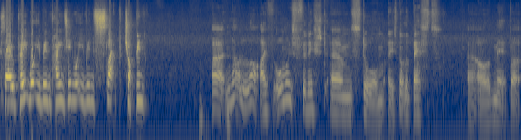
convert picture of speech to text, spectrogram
So, Pete, what you been painting? What you been slap chopping? Uh, not a lot. I've almost finished um, Storm. It's not the best, uh, I'll admit, but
